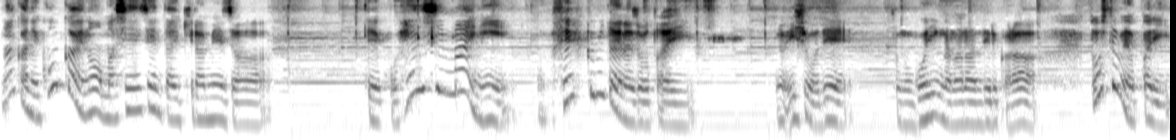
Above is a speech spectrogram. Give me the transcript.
なんかね今回のマシン戦隊キラメージャーってこう変身前に制服みたいな状態の衣装でその5人が並んでるからどうしてもやっぱり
